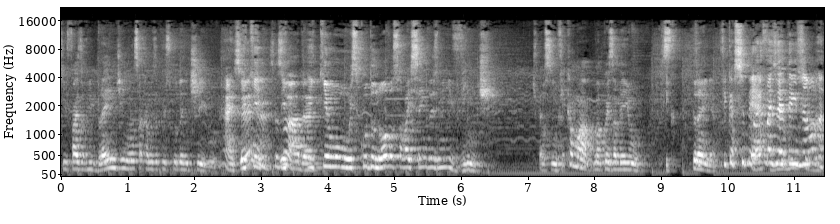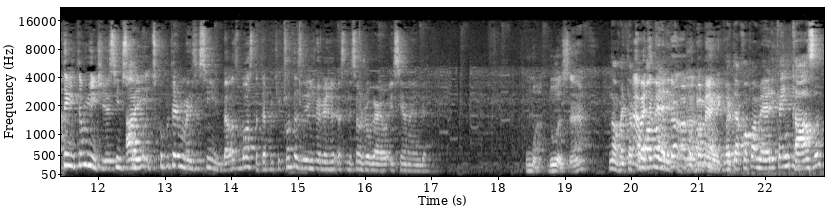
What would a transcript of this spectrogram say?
que faz o rebranding, lança a camisa com o escudo antigo. Ah, isso e é- que, isso é zoado, e, é. e que o escudo novo só vai ser em 2020. Tipo assim, fica uma, uma coisa meio Fica. Estranha. Fica a CBF. Mas é até não então, até então, gente, assim, desculpa, Aí- desculpa o termo, mas assim, belas bosta, até porque quantas vezes a gente vai ver a seleção jogar esse ano ainda? Uma, duas, né? Não, vai ter a Ah, Copa vai ter América. a Copa América. Vai ter a Copa América em casa,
